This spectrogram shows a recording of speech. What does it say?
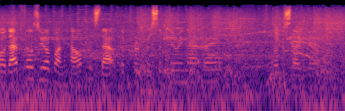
Oh, that fills you up on health? Is that the purpose of doing that, right? Looks like it.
